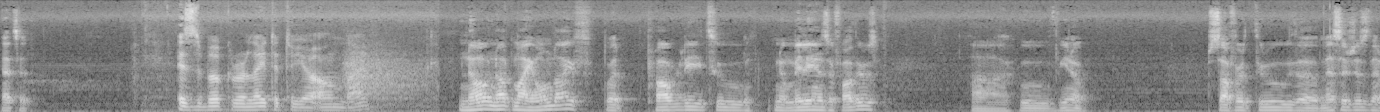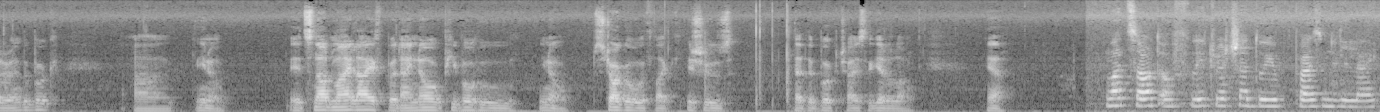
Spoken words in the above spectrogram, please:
That's it. Is the book related to your own life? No, not my own life, but probably to, you know, millions of others uh, who've, you know, suffered through the messages that are in the book uh, you know, it's not my life, but I know people who you know struggle with like issues that the book tries to get along. Yeah. What sort of literature do you personally like?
